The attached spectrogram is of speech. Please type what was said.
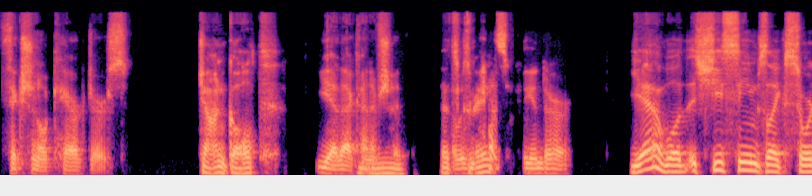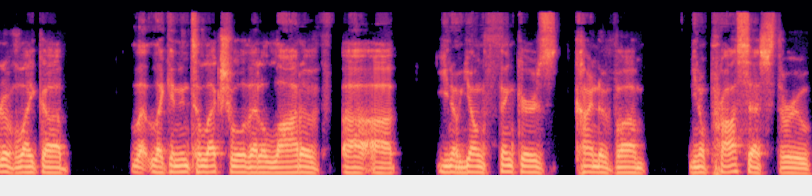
fictional characters. John Galt. Yeah, that kind of Mm, shit. That's I was great. massively into her. Yeah, well, she seems like sort of like a like an intellectual that a lot of uh, uh you know young thinkers kind of um you know process through.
